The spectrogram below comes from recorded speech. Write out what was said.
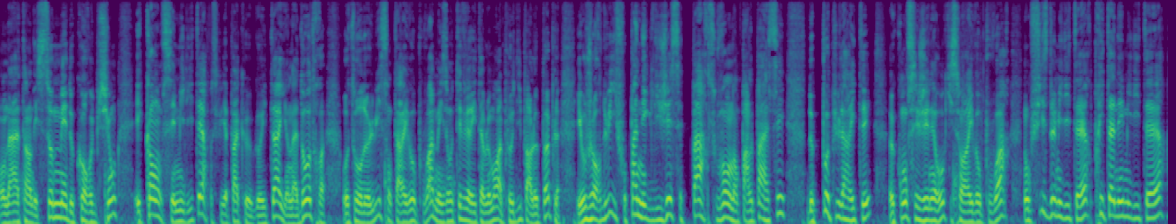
on a atteint des sommets de corruption et quand ces militaires, parce qu'il n'y a pas que Goïta, il y en a d'autres autour de lui, sont arrivés au pouvoir, mais ils ont été véritablement applaudis par le peuple. Et aujourd'hui, il faut pas négliger cette part. Souvent, on n'en parle pas assez de popularité qu'ont ces généraux qui sont arrivés au pouvoir. Donc, fils de militaires, pritané militaire,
